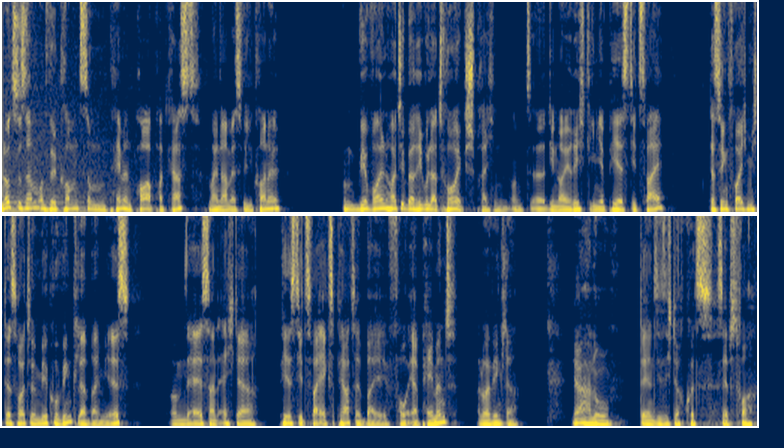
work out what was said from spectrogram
Hallo zusammen und willkommen zum Payment Power Podcast. Mein Name ist Willi Cornell. Wir wollen heute über Regulatorik sprechen und äh, die neue Richtlinie PSD2. Deswegen freue ich mich, dass heute Mirko Winkler bei mir ist. Ähm, er ist ein echter PSD2-Experte bei VR Payment. Hallo, Herr Winkler. Ja, hallo. Stellen Sie sich doch kurz selbst vor.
